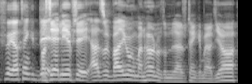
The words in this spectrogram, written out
För jag tänker det... Fast jag, i och för sig, alltså varje gång man hör något om det där så tänker man att ja,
